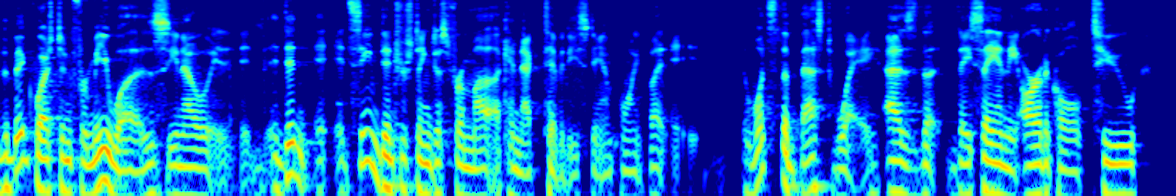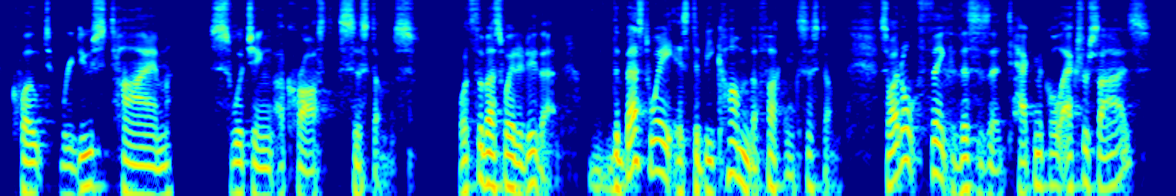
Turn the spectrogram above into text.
the big question for me was, you know, it, it, didn't. It, seemed interesting just from a, a, connectivity standpoint, but eh, what's the best way, as the they say in the article, to quote reduce time switching across systems? What's the best way to do that? The best way is to become the fucking system. So I don't think this is a technical exercise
